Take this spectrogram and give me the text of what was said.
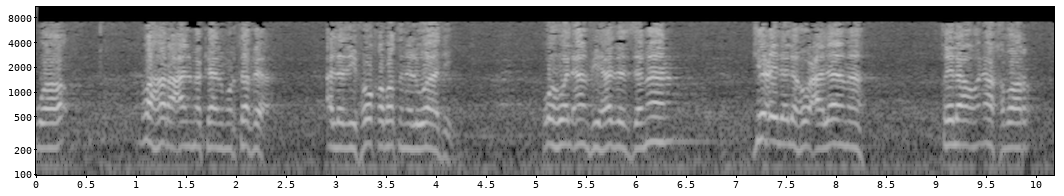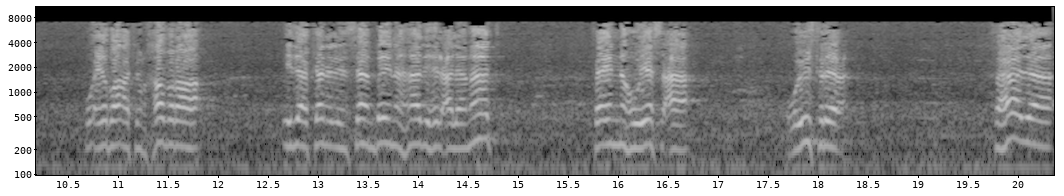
وظهر على المكان المرتفع الذي فوق بطن الوادي وهو الآن في هذا الزمان جعل له علامة طلاء أخضر وإضاءة خضراء. إذا كان الإنسان بين هذه العلامات فإنه يسعى ويسرع. فهذا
